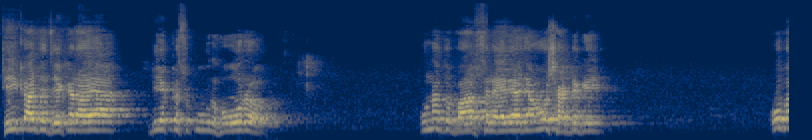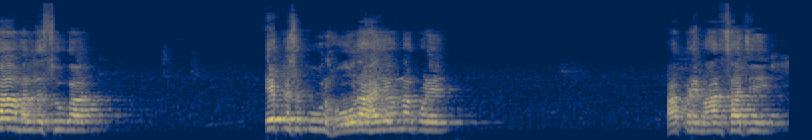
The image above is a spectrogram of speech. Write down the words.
ਠੀਕ ਅੱਜ ਜ਼ਿਕਰ ਆਇਆ ਵੀ ਇੱਕ ਸਕੂਲ ਹੋਰ ਉਹਨਾਂ ਤੋਂ ਵਾਪਸ ਲੈ ਲਿਆ ਜਾਂ ਉਹ ਛੱਡ ਗਏ। ਉਹ ਗਾ ਅਮਲ ਦੱਸੂਗਾ। ਇੱਕ ਸਕੂਲ ਹੋਰ ਆ ਹਜੇ ਉਹਨਾਂ ਕੋਲੇ। ਆਪਣੇ ਮਾਨਸਾ 'ਚ ਹੀ।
